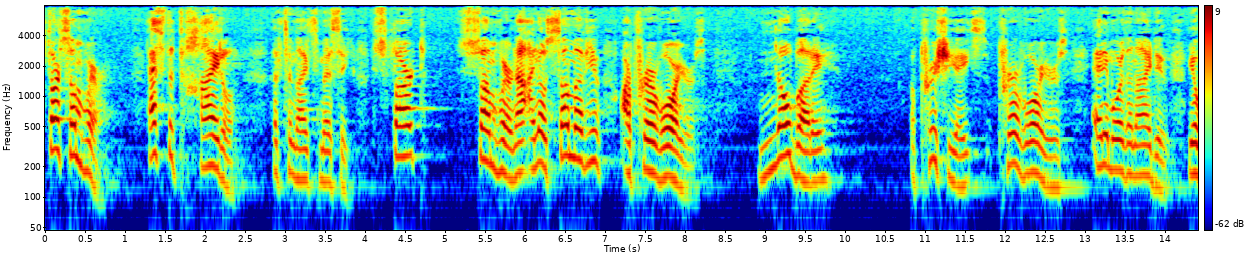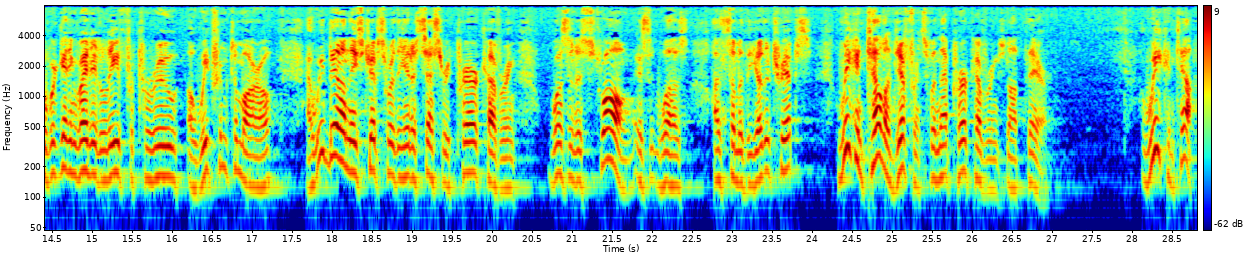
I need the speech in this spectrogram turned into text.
Start somewhere. That's the title of tonight's message. Start somewhere. Now, I know some of you are prayer warriors. Nobody appreciates prayer warriors any more than I do. You know, we're getting ready to leave for Peru a week from tomorrow, and we've been on these trips where the intercessory prayer covering wasn't as strong as it was on some of the other trips. We can tell a difference when that prayer covering's not there. We can tell.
